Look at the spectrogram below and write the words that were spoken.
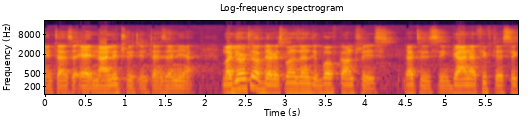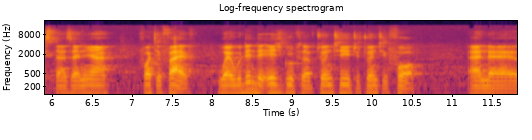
in Tanzania, uh, non-literate in Tanzania. Majority of the respondents in both countries, that is in Ghana, 56, Tanzania, 45, were within the age groups of 20 to 24. And uh,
